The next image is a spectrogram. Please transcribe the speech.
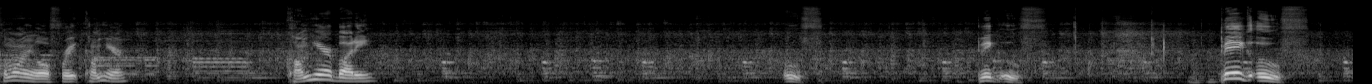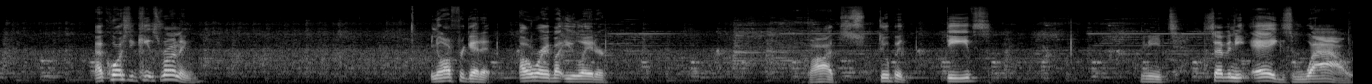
Come on, you little freak. Come here. Come here, buddy. Oof. Big oof. Big oof. Of course, he keeps running. You know I'll Forget it. I'll worry about you later. God, stupid thieves. We need 70 eggs. Wow.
